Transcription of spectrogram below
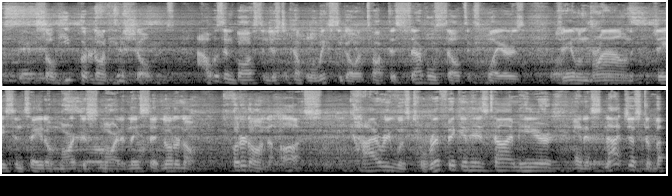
So he put it on his shoulders. I was in Boston just a couple of weeks ago and talked to several Celtics players, Jaylen Brown, Jayson Tatum, Marcus Smart, and they said, no, no, no, put it on to us. Kyrie was terrific in his time here, and it's not just about.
